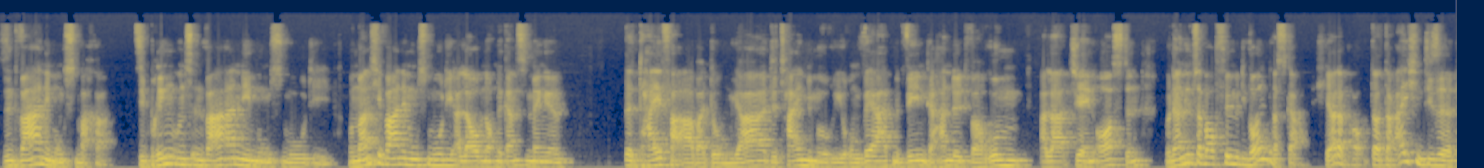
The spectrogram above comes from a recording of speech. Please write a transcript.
sind Wahrnehmungsmacher. Sie bringen uns in Wahrnehmungsmodi. Und manche Wahrnehmungsmodi erlauben noch eine ganze Menge Detailverarbeitung, ja, Detailmemorierung, wer hat mit wem gehandelt, warum, à la Jane Austen. Und dann gibt es aber auch Filme, die wollen das gar nicht. Ja, da, da, da, reichen diese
